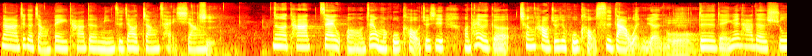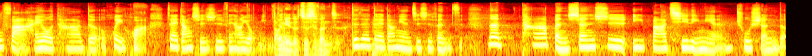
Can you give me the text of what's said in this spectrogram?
那这个长辈他的名字叫张彩香。是。那他在嗯，在我们虎口，就是嗯，他有一个称号，就是虎口四大文人。哦，对对对，因为他的书法还有他的绘画，在当时是非常有名的。当年的知识分子。对对对，当年的知识分子。那他本身是一八七零年出生的。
